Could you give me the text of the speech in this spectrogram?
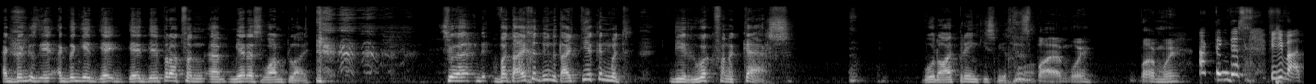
ek dink is ek dink jy jy jy, jy praat van uh, meer as one ply. So wat hy gedoen het, hy teken met die rook van 'n kers. Word daai prentjies mee Dis gemaak. baie mooi. Baie mooi. Ek dink dis weet jy wat,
